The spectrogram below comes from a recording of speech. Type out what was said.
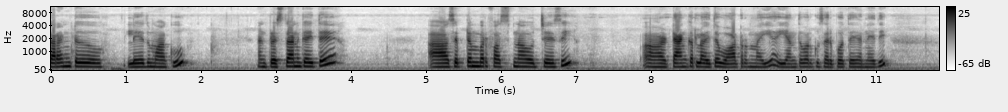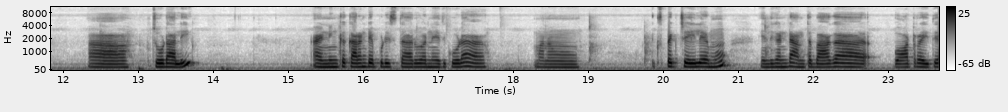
కరెంటు లేదు మాకు. అండ్ ప్రస్తుతానికైతే ఆ సెప్టెంబర్ ఫస్ట్న వచ్చేసి ట్యాంకర్లో అయితే వాటర్ ఉన్నాయి. అవి ఎంతవరకు సరిపోతాయి అనేది చూడాలి. అండ్ ఇంకా కరెంట్ ఎప్పుడు ఇస్తారు అనేది కూడా మనం ఎక్స్పెక్ట్ చేయలేము. ఎందుకంటే అంత బాగా వాటర్ అయితే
